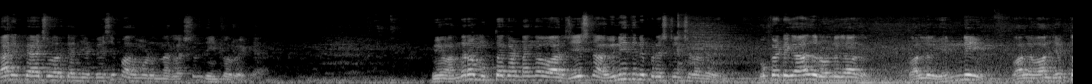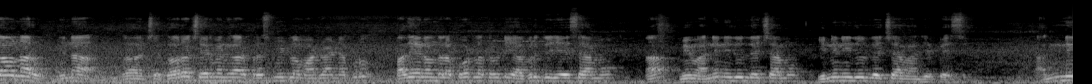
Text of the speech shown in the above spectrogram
దానికి ప్యాచ్ వర్క్ అని చెప్పేసి పదమూడున్నర లక్షలు దీంట్లో పెట్టారు. మేమందరం ముక్తఖండంగా వారు చేసిన అవినీతిని ప్రశ్నించడం జరిగింది ఒకటి కాదు రెండు కాదు. వాళ్ళు ఎన్ని వాళ్ళు వాళ్ళు చెప్తా ఉన్నారు. నిన్న గౌరవ చైర్మన్ గారు ప్రెస్ మీట్లో మాట్లాడినప్పుడు పదిహేను వందల కోట్లతోటి అభివృద్ధి చేశాము మేము అన్ని నిధులు తెచ్చాము ఇన్ని నిధులు తెచ్చాము అని చెప్పేసి. అన్ని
